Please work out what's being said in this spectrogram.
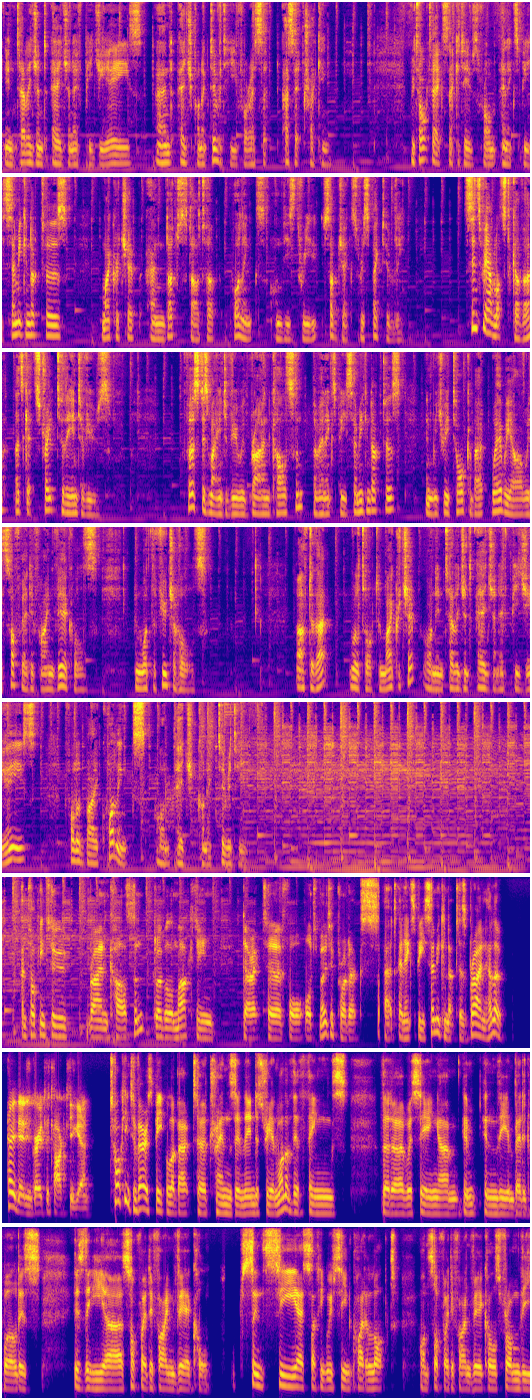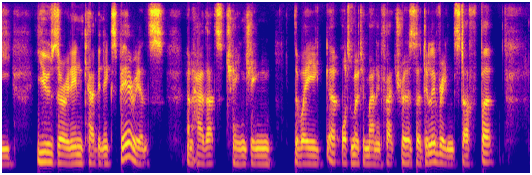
intelligent edge and FPGAs, and edge connectivity for asset, asset tracking. We talk to executives from NXP Semiconductors, Microchip, and Dutch startup Qualinx on these three subjects, respectively. Since we have lots to cover, let's get straight to the interviews. First is my interview with Brian Carlson of NXP Semiconductors, in which we talk about where we are with software defined vehicles and what the future holds. After that, we'll talk to Microchip on intelligent edge and FPGAs, followed by Qualinx on edge connectivity. I'm talking to Brian Carlson, Global Marketing Director for Automotive Products at NXP Semiconductors. Brian, hello. Hey, Dan. Great to talk to you again. Talking to various people about uh, trends in the industry, and one of the things that uh, we're seeing um, in, in the embedded world is is the uh, software defined vehicle. Since CES, I think we've seen quite a lot on software defined vehicles from the user and in cabin experience and how that's changing the way uh, automotive manufacturers are delivering stuff. But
